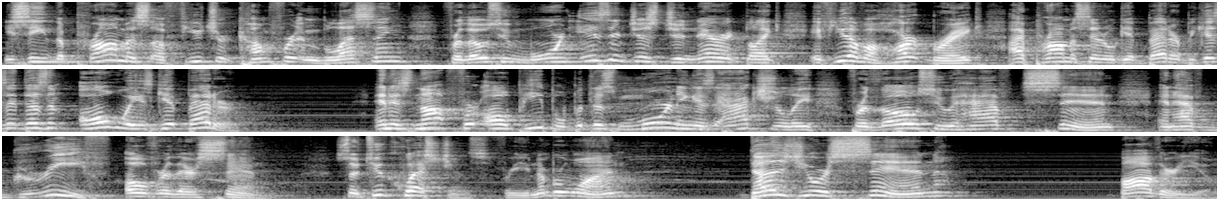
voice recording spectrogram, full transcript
You see, the promise of future comfort and blessing for those who mourn isn't just generic, like if you have a heartbreak, I promise it'll get better, because it doesn't always get better. And it's not for all people, but this mourning is actually for those who have sin and have grief over their sin. So, two questions for you. Number one, does your sin bother you?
